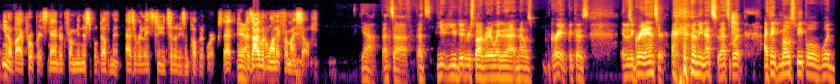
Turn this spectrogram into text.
you know by appropriate standard from municipal government as it relates to utilities and public works that because yeah. i would want it for myself yeah that's uh that's you you did respond right away to that and that was great because it was a great answer i mean that's that's what I think most people would,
